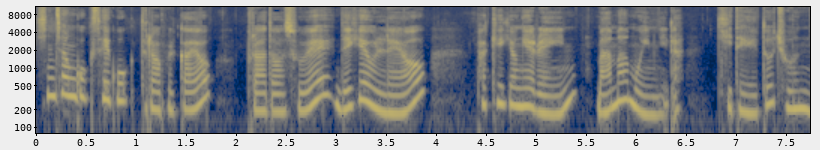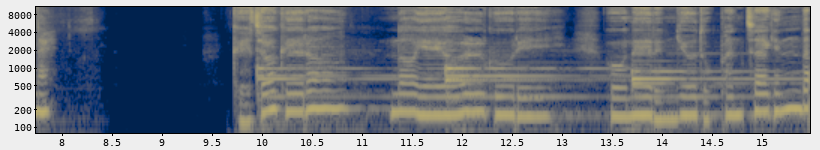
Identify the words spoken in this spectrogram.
신청곡 3곡 들어볼까요? 브라더스의 내게 올래요 박혜경의 Rain 마마무입니다. 기대해도 좋은 날 그저 그런 너의 얼굴이 오늘은 유독 반짝인다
